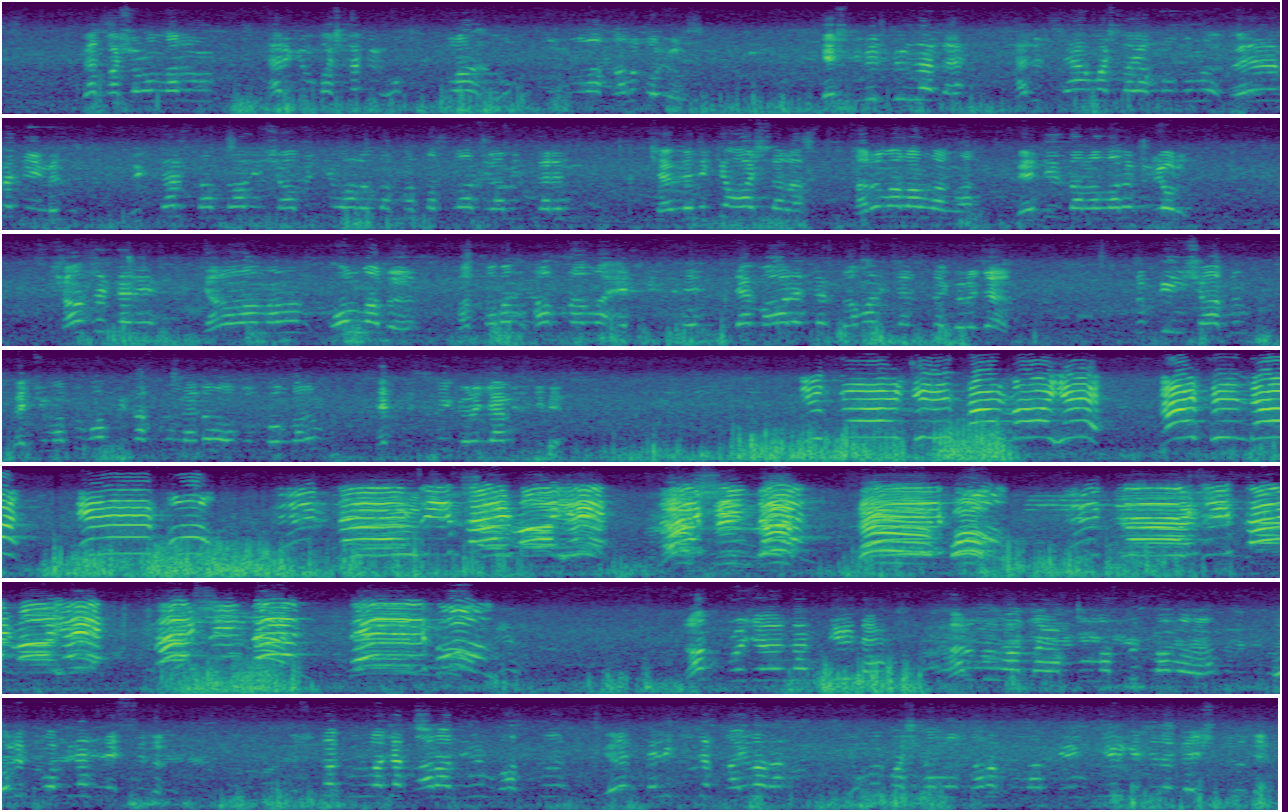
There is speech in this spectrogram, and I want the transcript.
ve taşeronlarının her gün başka bir hukuksuzluğa, hukuksuzluğa tanık oluyoruz. Geçtiğimiz günlerde henüz ne amaçla yapıldığını öğrenemediğimiz nükleer santral inşaatı civarında patlatılan dinamitlerin çevredeki ağaçlara, tarım alanlarına verdiği zararları biliyoruz. Şans eseri yaralanmanın olmadığı patlamanın hasarla etkisini de maalesef zaman içerisinde göreceğiz. Tıpkı inşaatın ve çimento fabrikasının neden olduğu tozların etkisini göreceğimiz gibi. Nükleerci sermaye gerekçe sayılarak Cumhurbaşkanlığı tarafından bir gecede değiştirildi.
